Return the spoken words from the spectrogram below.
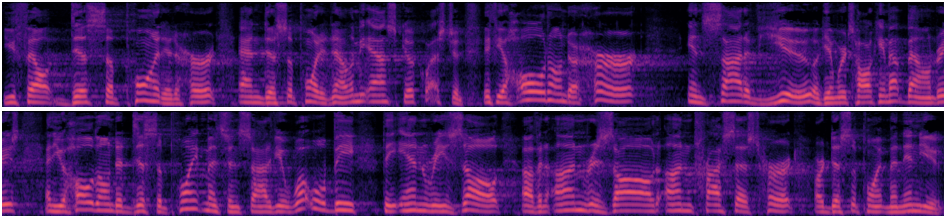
You felt disappointed, hurt, and disappointed. Now, let me ask you a question. If you hold on to hurt, inside of you, again, we're talking about boundaries, and you hold on to disappointments inside of you, what will be the end result of an unresolved, unprocessed hurt or disappointment in you?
